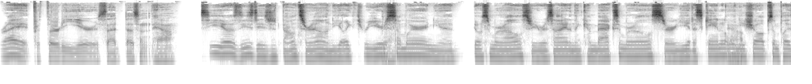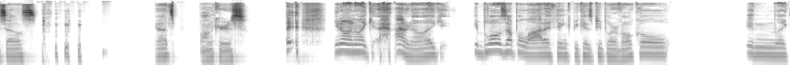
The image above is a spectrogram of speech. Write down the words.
right. for 30 years, that doesn't. Yeah, CEOs these days just bounce around. You get like three years Yeah. somewhere and you go somewhere else, or you resign and then come back somewhere else, or you get a scandal and you show up someplace else. yeah, that's bonkers. Eh, You know, and like I don't know, like it blows up a lot. I think because people are vocal in like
